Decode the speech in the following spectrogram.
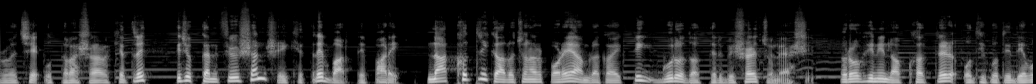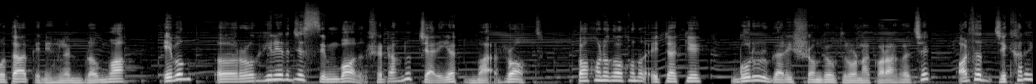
রয়েছে উত্তরাষাঢ়ার ক্ষেত্রে। কিছু কনফিউশন সেই ক্ষেত্রে বাড়তে পারে। নাক্ষত্রিক আলোচনার পরে আমরা কয়েকটি গুরুদত্তের বিষয়ে চলে আসি। রোহিণী নক্ষত্রের অধিপতি দেবতা, তিনি হলেন ব্রহ্মা। এবং রোহিণীর যে সিম্বল সেটা হলো চ্যারিয়াট বা রথ। কখনো কখনো এটাকে গরুর গাড়ির সঙ্গেও তুলনা করা হয়েছে। অর্থাৎ যেখানে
